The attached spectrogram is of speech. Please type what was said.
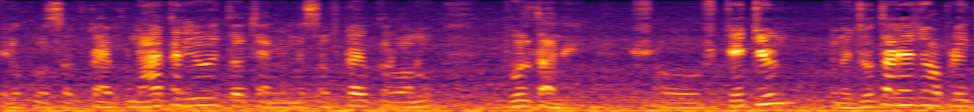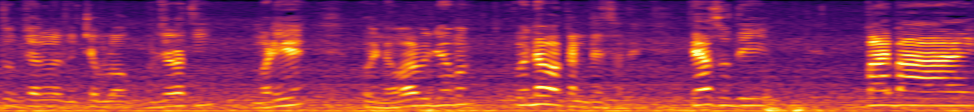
એ લોકો સબસ્ક્રાઈબ ના કરી હોય તો ચેનલને સબસ્ક્રાઈબ કરવાનું ભૂલતા નહીં. સો સ્ટેટ્યુન તમે જોતા રહેજો આપણી YouTube channel VK blog Gujarati. મળીએ કોઈ નવા વિડીયોમાં, કોઈ નવા કન્ટેન્ટ સાથે. ત્યાં સુધી bye bye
